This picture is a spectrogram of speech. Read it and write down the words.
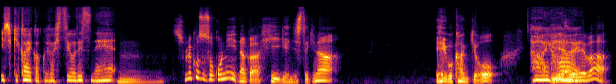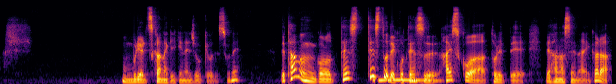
意識改革が必要ですね。うんそれこそそこになんか非現実的な英語環境をはい入れらはい。れれば、もう無理やり使わなきゃいけない状況ですよね。で多分このテステストでこううん点数ハイスコア取れてで話せないから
